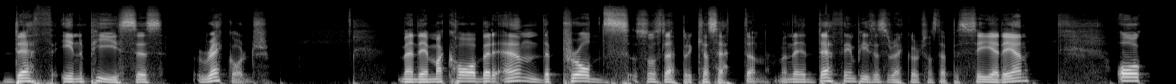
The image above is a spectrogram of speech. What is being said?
Death in Pieces Records. Men det är Macaber and The Prods som släpper kassetten. Men det är Death in Pieces Records som släpper CDn. Och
